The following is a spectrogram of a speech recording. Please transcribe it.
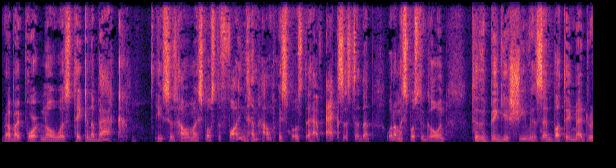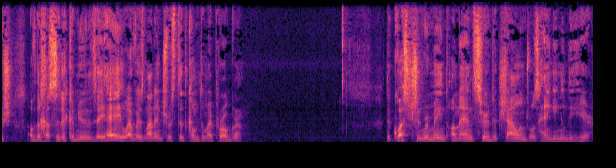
Rabbi Portnoy was taken aback. He says, How am I supposed to find them? How am I supposed to have access to them? What am I supposed to go into the big yeshivas and batei medrash of the Hasidic community and say, Hey, whoever is not interested, come to my program? The question remained unanswered. The challenge was hanging in the air.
